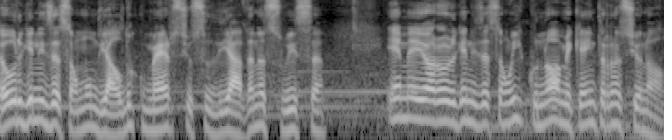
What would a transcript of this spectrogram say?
A Organização Mundial do Comércio, sediada na Suíça, é a maior organização económica internacional,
